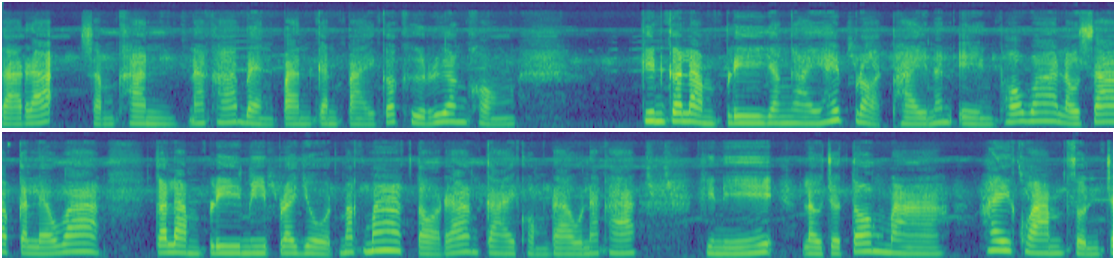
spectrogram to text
สาระสำคัญนะคะ แบ่งปันกันไปก็คือเรื่องของ กินกระหล่ำปลียังไงให้ปลอดภัยนั่นเอง เพราะว่าเราทราบกันแล้วว่ากระหล่ำปลีมีประโยชน์มาก ๆ ต่อร่างกายของเรานะคะ ทีนี้เราจะต้องมาให้ความสนใจ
